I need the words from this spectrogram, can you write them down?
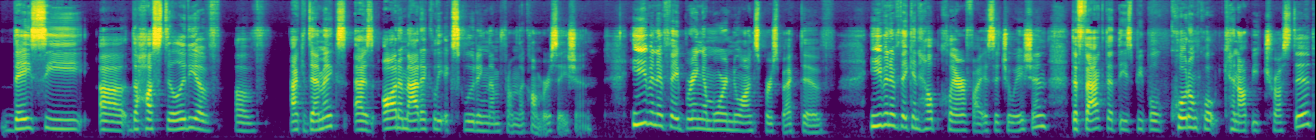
they see uh, the hostility of, of academics as automatically excluding them from the conversation. Even if they bring a more nuanced perspective even if they can help clarify a situation, the fact that these people, quote unquote, cannot be trusted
